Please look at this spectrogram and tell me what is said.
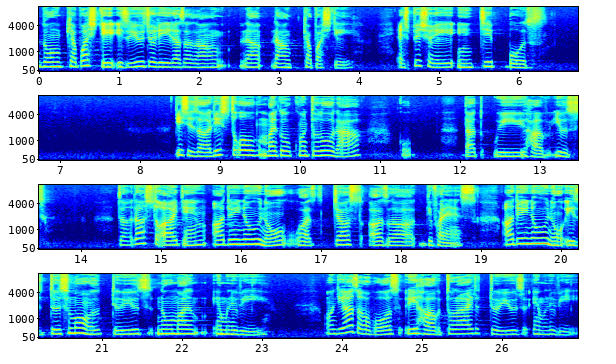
ROM capacity is usually rather than RAM capacity, especially in chip boards. This is a list of microcontroller co- that we have used. The last item, Arduino Uno, was just as a difference. Arduino Uno is too small to use normal MRuby. On the other boards, we have tried to use MRuby.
